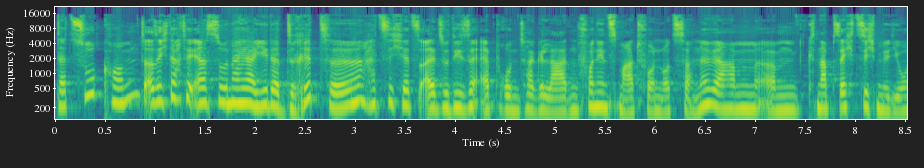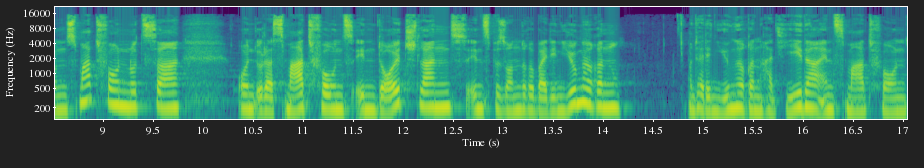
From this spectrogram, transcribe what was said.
Dazu kommt, also ich dachte erst so, naja, jeder Dritte hat sich jetzt also diese App runtergeladen von den Smartphone-Nutzern. Ne? Wir haben ähm, knapp 60 Millionen Smartphone-Nutzer und oder Smartphones in Deutschland, insbesondere bei den Jüngeren. Unter den Jüngeren hat jeder ein Smartphone.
